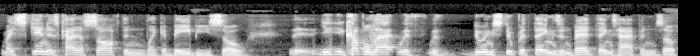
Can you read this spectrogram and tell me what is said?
my skin is kind of soft and like a baby, so you, you couple that with with doing stupid things and bad things happen. So,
